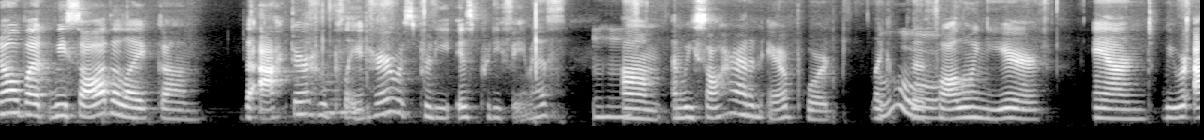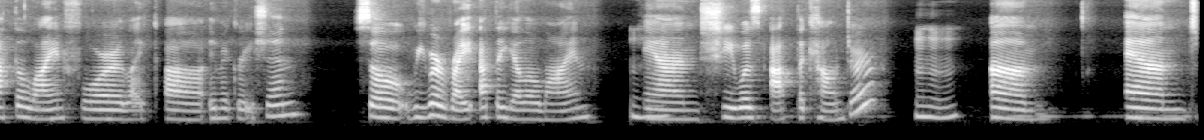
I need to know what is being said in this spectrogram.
No, but we saw the like um the actor who played her was pretty is pretty famous. Mm-hmm. Um and we saw her at an airport like Ooh. the following year and we were at the line for like uh immigration. So we were right at the yellow line mm-hmm. and she was at the counter. Mm-hmm. Um and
